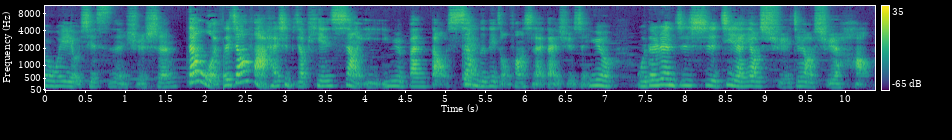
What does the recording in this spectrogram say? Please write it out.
因为我也有一些私人学生，但我的教法还是比较偏向以音乐班导向的那种方式来带学生。因为我的认知是，既然要学，就要学好。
